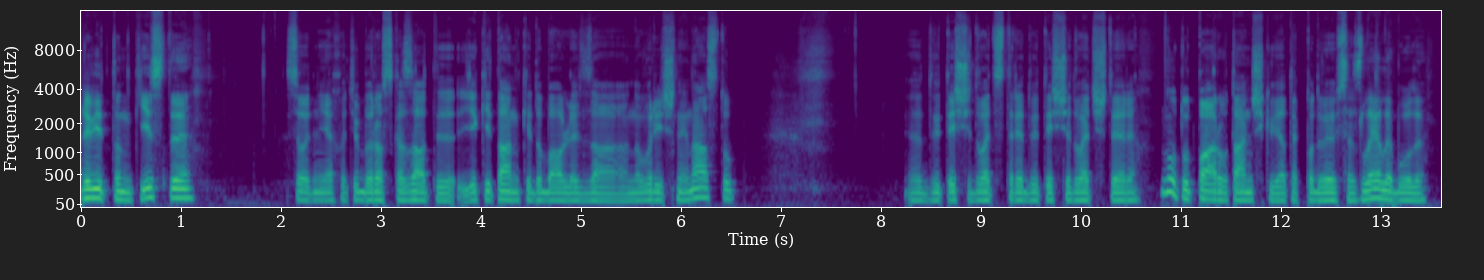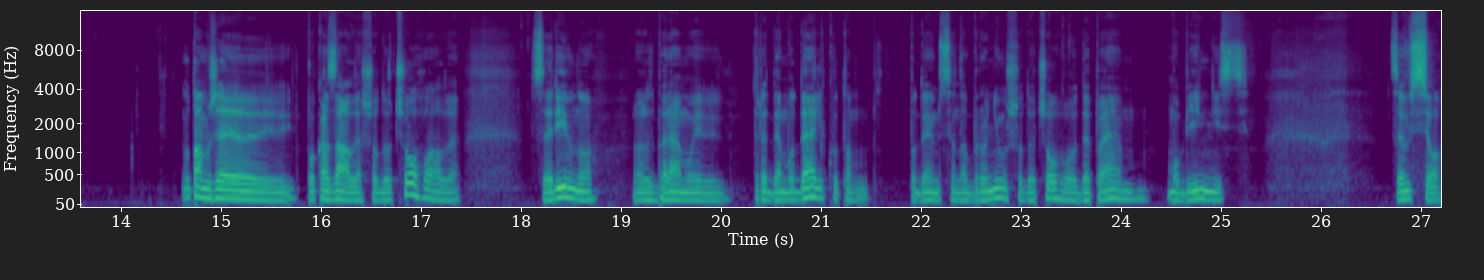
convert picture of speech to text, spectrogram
Привіт, танкісти. Сьогодні я хотів би розказати, які танки додавлять за новорічний наступ е, 2023-2024. Ну, тут пару танчиків, я так подивився, злили були. Ну, там вже показали, що до чого, але все рівно розберемо 3D-модельку, там подивимося на броню, що до чого, ДПМ, мобільність. Це все.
